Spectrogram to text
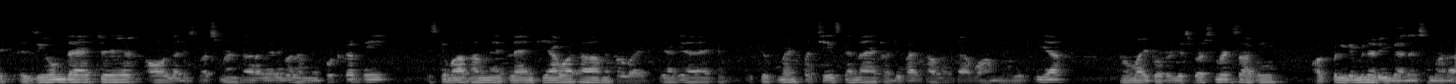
It assume that all the disbursements are available हमने पुट कर दी। इसके बाद हमने प्लान किया हुआ था, हमें प्रोवाइड किया गया है कि इक्विपमेंट परचेज़ करना है ट्वेंटी फाइव थाउज़ेंड का, वो हमने लिख दिया। तो हमारी टोटल डिसबर्समेंट्स आ गई और प्रिलिमिनरी बैलेंस हमारा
